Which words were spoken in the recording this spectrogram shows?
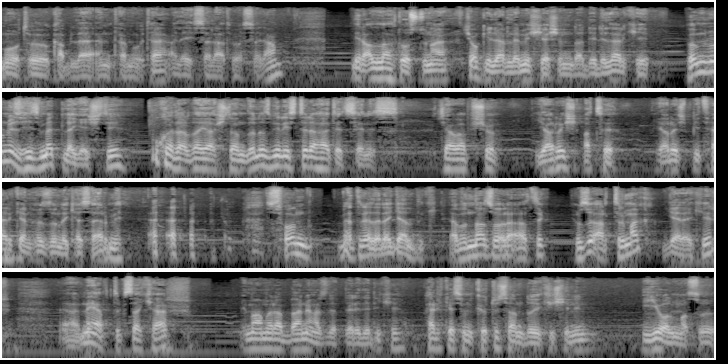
Mutu kable en temute aleyhissalatu vesselam. Bir Allah dostuna çok ilerlemiş yaşında dediler ki ömrünüz hizmetle geçti. Bu kadar da yaşlandınız bir istirahat etseniz. Cevap şu yarış atı yarış biterken hızını keser mi? Son metrelere geldik. Ya bundan sonra artık hızı arttırmak gerekir. Ya ne yaptıksa kar. İmam-ı Rabbani Hazretleri dedi ki herkesin kötü sandığı kişinin iyi olması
